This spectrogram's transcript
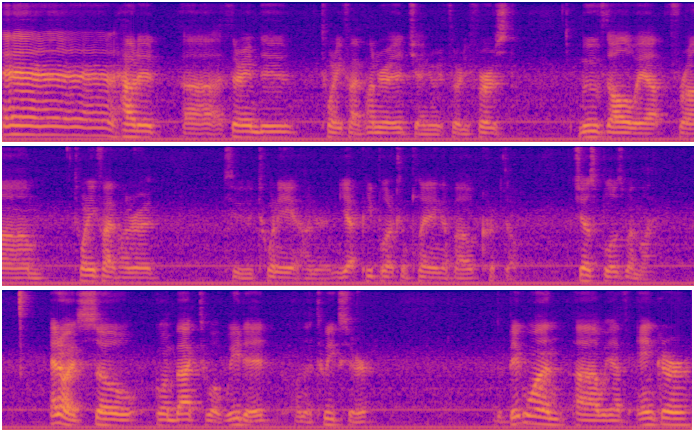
And how did uh, Ethereum do? 2500 January 31st. Moved all the way up from 2500 to 2800. And yet people are complaining about crypto. Just blows my mind. Anyway, so going back to what we did on the tweaks here. The big one, uh, we have Ankr,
